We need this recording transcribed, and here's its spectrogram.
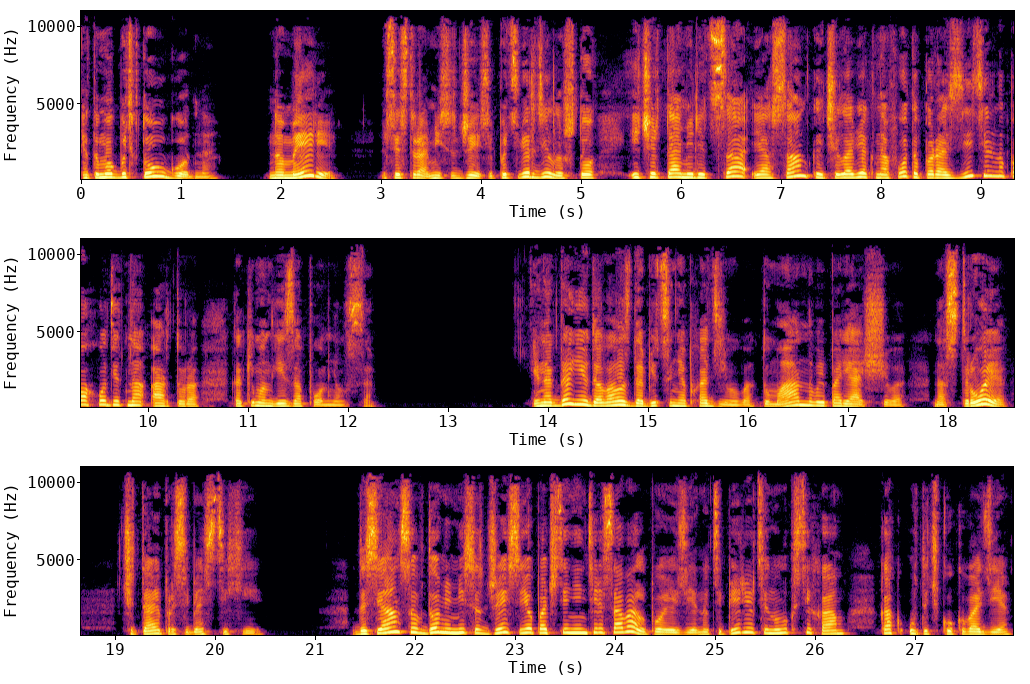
Это мог быть кто угодно, но Мэри, сестра миссис Джесси, подтвердила, что и чертами лица, и осанкой человек на фото поразительно походит на Артура, каким он ей запомнился. Иногда ей удавалось добиться необходимого, туманного и парящего — настроя, читая про себя стихи. До сеанса в доме миссис Джейс ее почти не интересовала поэзия, но теперь ее тянуло к стихам, как уточку к воде.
